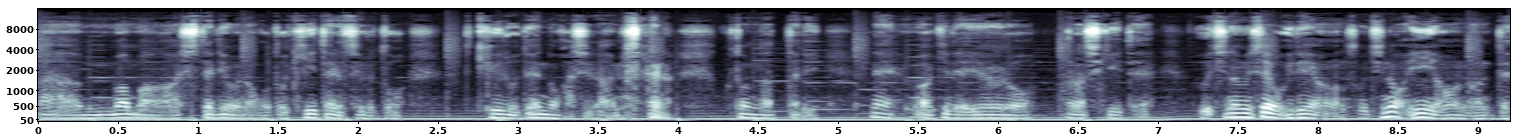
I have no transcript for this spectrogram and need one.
あママがしてるようなことを聞いたりすると給料出んのかしらみたいなことになったりね脇でいろいろ話聞いてうちの店おいでようちの方がいいよなんて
